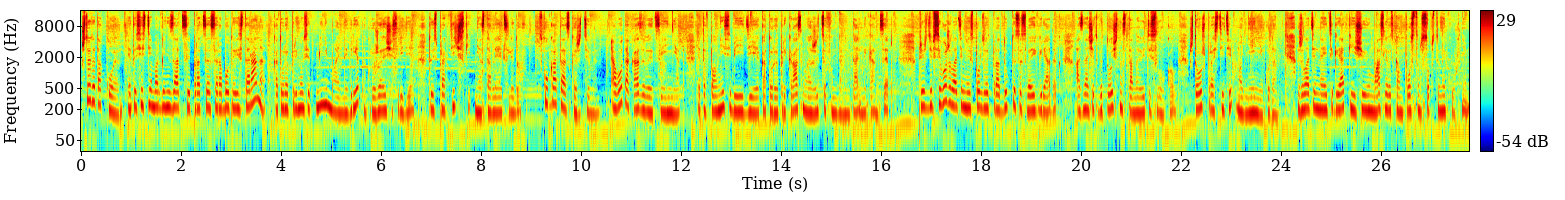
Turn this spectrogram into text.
Что это такое? Это система организации процесса работы ресторана, которая приносит минимальный вред окружающей среде, то есть практически не оставляет следов. Скукота, скажете вы. А вот оказывается и нет. Это вполне себе идея, которая прекрасно ложится в фундаментальный концепт. Прежде всего, желательно использовать продукты со своих грядок, а значит вы точно становитесь локал. Что уж, простите, моднее некуда. Желательно эти грядки еще и умасливать компостом собственной кухни.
